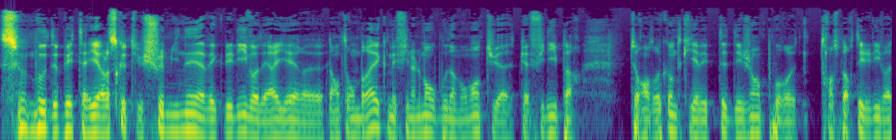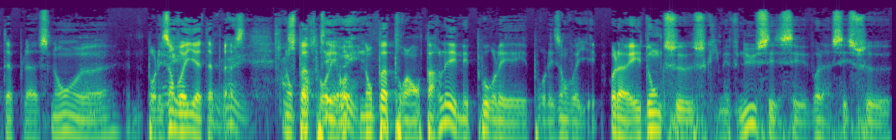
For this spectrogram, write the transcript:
ce, mot de bétaillère lorsque tu cheminais avec les livres derrière euh, dans ton break, mais finalement au bout d'un moment tu as fini par te rendre compte qu'il y avait peut-être des gens pour euh, transporter les livres à ta place, non euh, Pour les Oui, envoyer à ta place. oui, non pas pour les, oui. non pas pour en parler, mais pour les pour les envoyer. Voilà. Et donc ce, ce qui m'est venu, c'est c'est voilà, c'est ce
